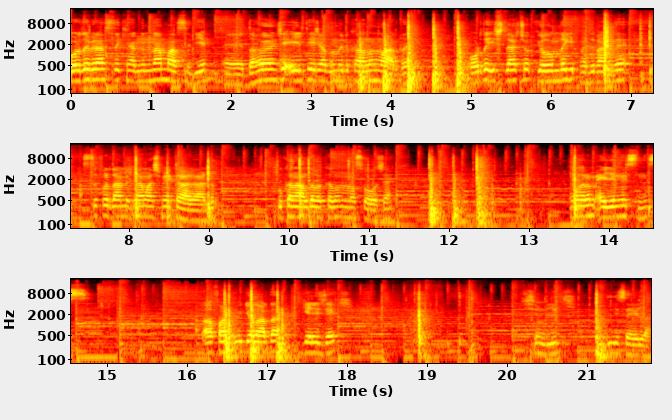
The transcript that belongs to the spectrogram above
Bu arada biraz size kendimden bahsedeyim. Ee, daha önce Elitage adında bir kanalım vardı. Orada işler çok yolunda gitmedi. Ben de sıfırdan bir kanal açmaya karar verdim. Bu kanalda bakalım nasıl olacak. Umarım eğlenirsiniz. Daha farklı videolarda gelecek. Şimdilik iyi seyirler.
